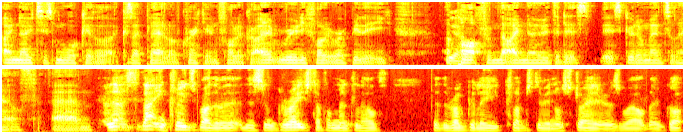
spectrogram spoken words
I notice more because I play a lot of cricket and follow. Cricket. I don't really follow rugby league. Apart yeah. from that, I know that it's it's good on mental health. Um, that includes, by the way, there's some great stuff on mental health that the rugby league clubs do in Australia as well. They've got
